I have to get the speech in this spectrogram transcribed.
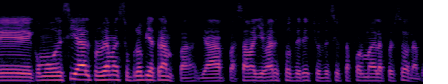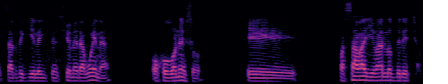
Eh, como decía, el programa en su propia trampa ya pasaba a llevar estos derechos de cierta forma de la persona, a pesar de que la intención era buena, ojo con eso, eh, pasaba a llevar los derechos.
